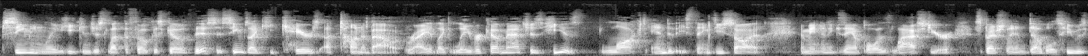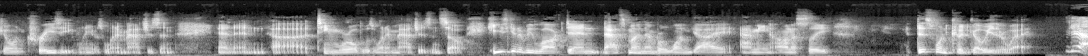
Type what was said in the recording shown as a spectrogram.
seemingly he can just let the focus go. This it seems like he cares a ton about, right? Like Laver Cup matches, he is locked into these things. You saw it. I mean, an example is last year, especially in doubles, he was going crazy when he was winning matches, and and and uh, Team World was winning matches, and so he's going to be locked in. That's my number one guy. I mean, honestly this one could go either way. Yeah,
